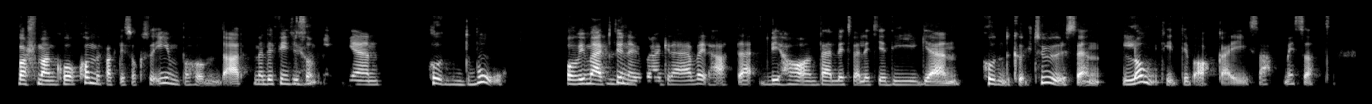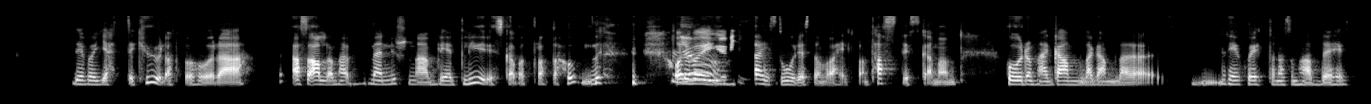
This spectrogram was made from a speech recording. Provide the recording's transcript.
vars man går, kommer faktiskt också in på hundar. Men det finns ju Ja. som ingen hundbok. Och vi märkte ju Mm. när vi började gräva i det här att det, vi har en väldigt, väldigt gedigen hundkultur sedan lång tid tillbaka i Sápmi. Så att det var jättekul att få höra Alltså alla de här människorna blev lyriska av att prata hund. Och det var ju vissa historier som var helt fantastiska. Man hörde de här gamla, gamla renskötarna som hade helt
